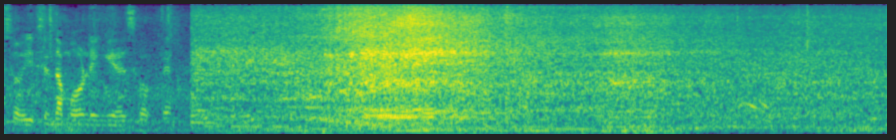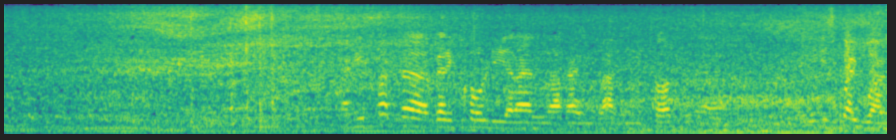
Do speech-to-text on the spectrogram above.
So it's in the morning, yes, okay. And it's not uh, very cold here I, as we thought. Uh, it is quite warm.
